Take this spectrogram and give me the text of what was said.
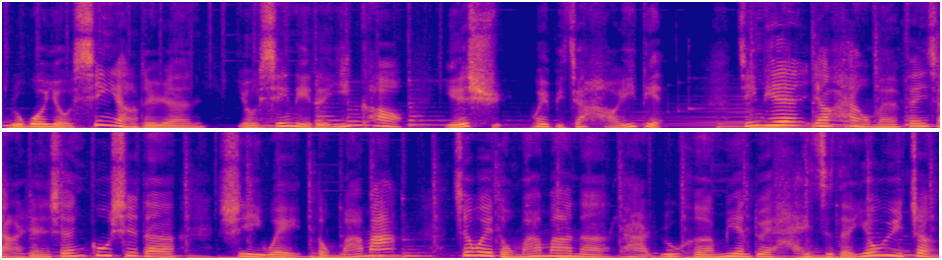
如果有信仰的人，有心理的依靠，也许会比较好一点。今天要和我们分享人生故事的是一位董妈妈。这位董妈妈呢，她如何面对孩子的忧郁症？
